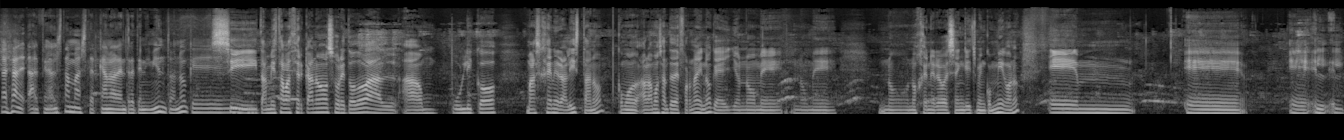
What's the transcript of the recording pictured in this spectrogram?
Al final- Al final está más cercano al entretenimiento, ¿no? Que... Sí, también está más cercano sobre todo al- a un público más generalista, ¿no? Como hablamos antes de Fortnite, ¿no? Que yo no me, no me no, no generó ese engagement conmigo, ¿no? Em, eh, eh, el- el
